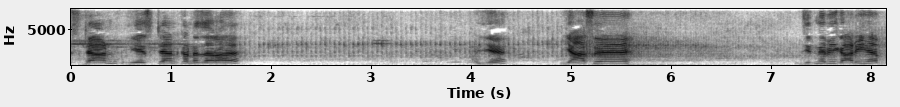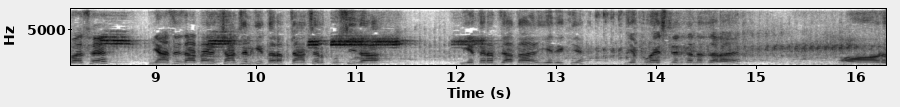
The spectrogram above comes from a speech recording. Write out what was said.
स्टैंड, ये स्टैंड का नज़ारा है। ये, यहाँ से जितने भी गाड़ी है, बस है, यहाँ से जाता है चांचल की तरफ़, चांचल कुशीदा, ये तरफ़ जाता है, ये देखिए, ये पूरा स्टैंड का नज़ारा है। और,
